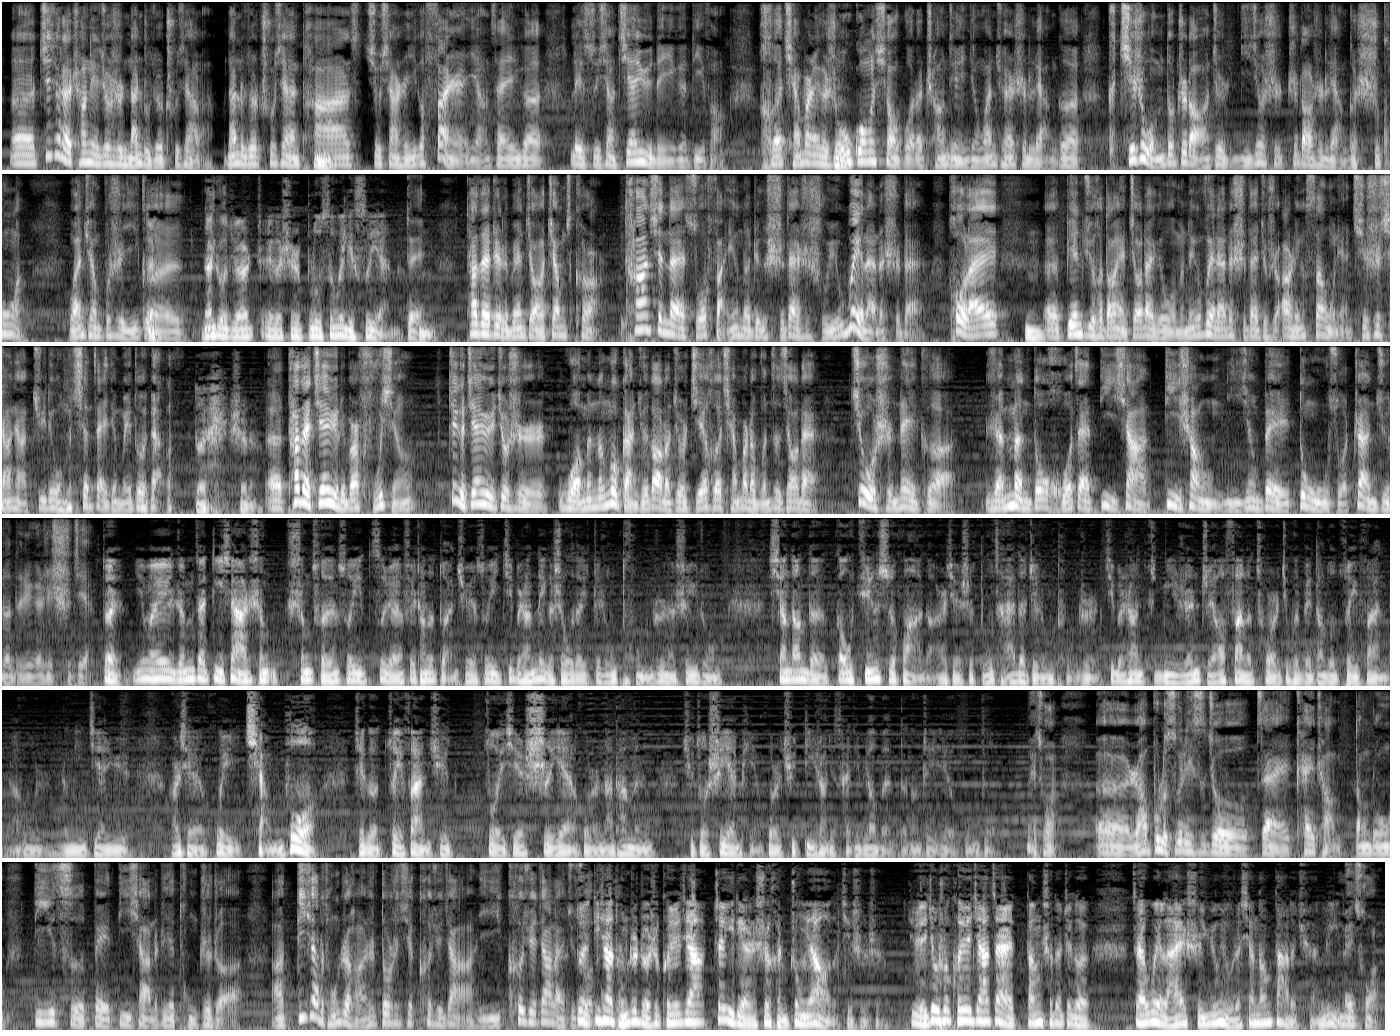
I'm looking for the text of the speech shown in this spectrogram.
呃，接下来场景就是男主角出现了，男主角出现，他就像是一个犯人一样，在一个类似于像监狱的一个地方，和前面那个柔光效果的场景已经完全是两个。其实我们都知道啊，就是已经是知道是两个时空了，完全不是一个。男主角这个是布鲁斯威利斯演的，对。他在这里边叫詹姆斯科尔，他现在所反映的这个时代是属于未来的时代。后来，呃，编剧和导演交代给我们，那个未来的时代就是二零三五年。其实想想，距离我们现在已经没多远了。对，是的。呃，他在监狱里边服刑，这个监狱就是我们能够感觉到的，就是结合前面的文字交代，就是那个。人们都活在地下，地上已经被动物所占据了的这个世界。对，因为人们在地下生生存，所以资源非常的短缺，所以基本上那个时候的这种统治呢，是一种相当的高军事化的，而且是独裁的这种统治。基本上你人只要犯了错，就会被当作罪犯，然后扔进监狱，而且会强迫这个罪犯去做一些试验，或者拿他们去做试验品，或者去地上去采集标本等等这些工作。没错，呃，然后布鲁斯威利斯就在开场当中第一次被地下的这些统治者啊，地下的统治好像是都是一些科学家啊，以科学家来去做。对，地下统治者是科学家，这一点是很重要的，其实是，也就是说，科学家在当时的这个，在未来是拥有着相当大的权利。没错，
